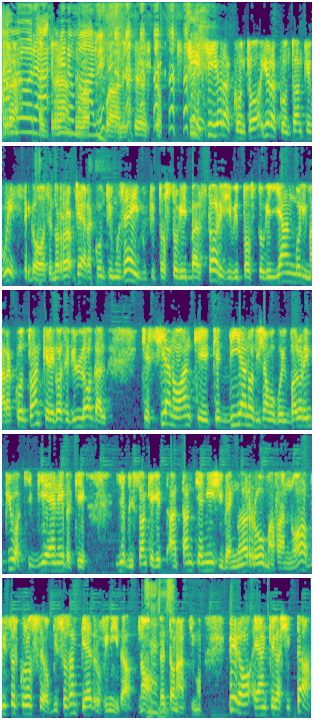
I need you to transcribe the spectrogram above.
allora, meno male. Pasquale, certo. Sì, sì, io racconto, io racconto anche queste cose, ra- cioè racconto i musei piuttosto che i bar storici, piuttosto che gli angoli, ma racconto anche le cose più local che siano anche che diano diciamo quel valore in più a chi viene perché io ho visto anche che a- tanti amici vengono a Roma fanno "Ah, ho visto il Colosseo ho visto San Pietro finita no Certo. aspetta un attimo però è anche la città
